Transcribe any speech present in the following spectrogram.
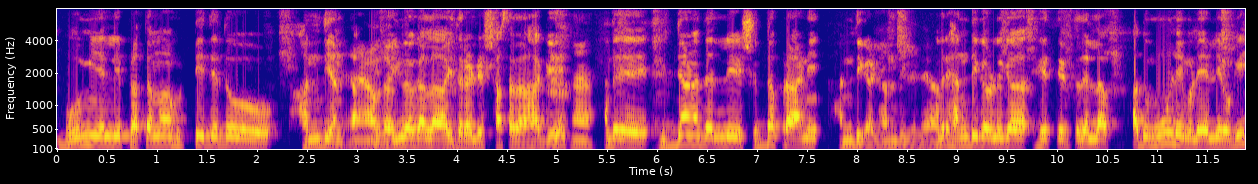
ಭೂಮಿಯಲ್ಲಿ ಪ್ರಥಮ ಹುಟ್ಟಿದ್ದು ಹಂದಿ ಅಂತ. ಇವಾಗಲ್ಲ ಇದರಲ್ಲಿ ಶಾಸ್ತ್ರದ ಹಾಗೆ ಅಂದ್ರೆ ವಿಜ್ಞಾನದಲ್ಲಿ ಶುದ್ಧ ಪ್ರಾಣಿ ಹಂದಿಗಳು. ಅಂದ್ರೆ ಹಂದಿಗಳಿಗೆ ಹೇತಿರ್ತದೆಲ್ಲ ಅದು ಮೂಳೆ ಮೂಳೆಯಲ್ಲಿ ಹೋಗಿ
